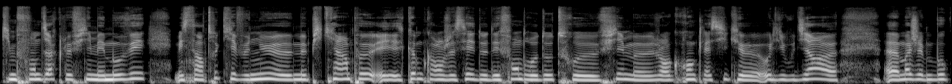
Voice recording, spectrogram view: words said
qui me font dire que le film est mauvais, mais c'est un truc qui est venu euh, me piquer un peu. Et comme quand j'essaye de défendre d'autres euh, films, euh, genre grands classiques hollywoodiens, moi j'aime beaucoup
